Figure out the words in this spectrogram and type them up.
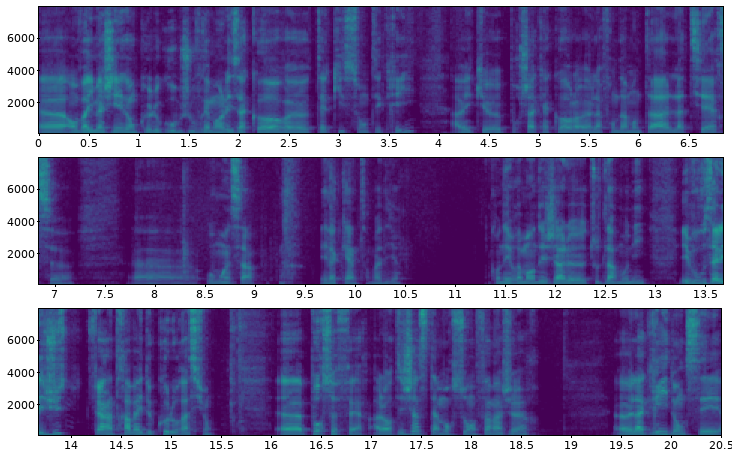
Euh, on va imaginer donc que le groupe joue vraiment les accords euh, tels qu'ils sont écrits, avec euh, pour chaque accord la fondamentale, la tierce, au moins ça, et la quinte, on va dire. Qu'on ait vraiment déjà toute l'harmonie. Et vous, vous allez juste faire un travail de coloration. pour ce faire, alors déjà c'est un morceau en Fa majeur. la grille donc c'est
